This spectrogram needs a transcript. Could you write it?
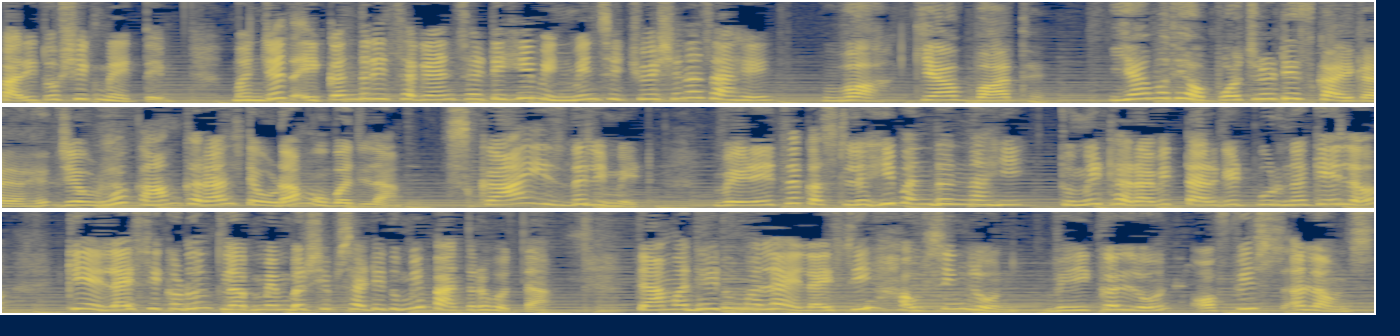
पारितोषिक मिळते. म्हणजेच एकंदरीत सगळ्यांसाठी ही विन विन सिच्युएशनच आहे. वा क्या बात है. यामध्ये ऑपॉर्च्युनिटीज काय काय आहेत? जेवढं काम कराल तेवढा मोबदला. स्काय इज द लिमिट वेळेचं कसलंही बंधन नाही. तुम्ही ठराविक टार्गेट पूर्ण केलं की एल आय सी कडून क्लब मेंबरशिपसाठी तुम्ही पात्र होता. त्यामध्ये तुम्हाला L I C housing loan vehicle loan office allowance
